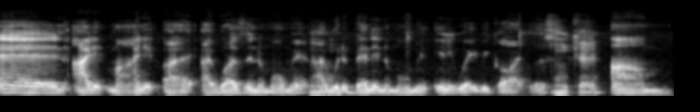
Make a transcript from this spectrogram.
and I didn't mind it. I I was in the moment. I Mhm. would have been in the moment anyway, regardless. Okay. Um,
